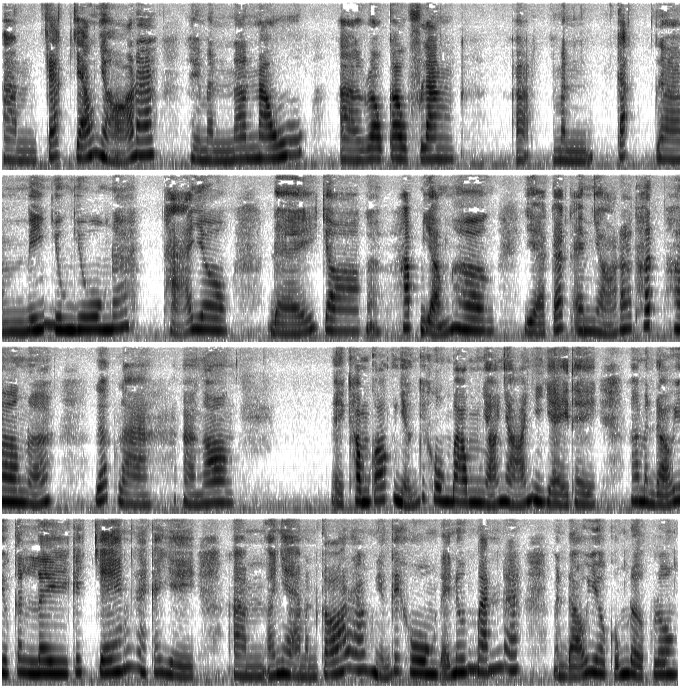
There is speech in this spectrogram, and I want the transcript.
um, các cháu nhỏ đó thì mình nên nấu uh, rau câu flan à, mình cắt uh, miếng vuông vuông đó thả vô để cho hấp dẫn hơn và các em nhỏ đó thích hơn nữa. Rất là à, ngon. Thì không có những cái khuôn bông nhỏ nhỏ như vậy thì à, mình đổ vô cái ly cái chén hay cái gì à, ở nhà mình có đó những cái khuôn để nướng bánh đó mình đổ vô cũng được luôn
